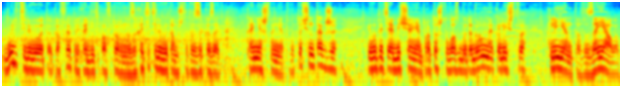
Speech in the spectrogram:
будете ли вы в это кафе приходить повторно, захотите ли вы там что-то заказать? Конечно, нет. Вот точно так же и вот эти обещания про то, что у вас будет огромное количество клиентов, заявок,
